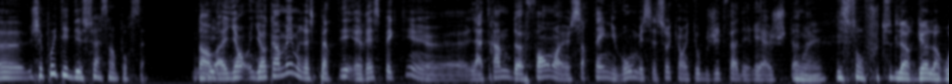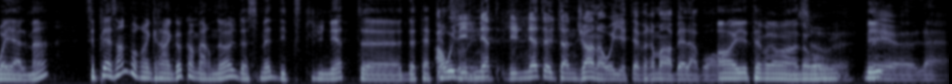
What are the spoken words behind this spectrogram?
euh, j'ai pas été déçu à 100%. Non, Il- ben, ils, ont, ils ont quand même respecté, respecté euh, la trame de fond à un certain niveau, mais c'est sûr qu'ils ont été obligés de faire des réajustements. Ouais. Ils se sont foutus de leur gueule royalement. C'est plaisant de voir un grand gars comme Arnold de se mettre des petites lunettes euh, de tapette. Ah oui, les lunettes, les lunettes Elton John, ah oui, ils étaient vraiment belles à voir. Ah, il était vraiment drôle. euh, Mais- mais, euh, la-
